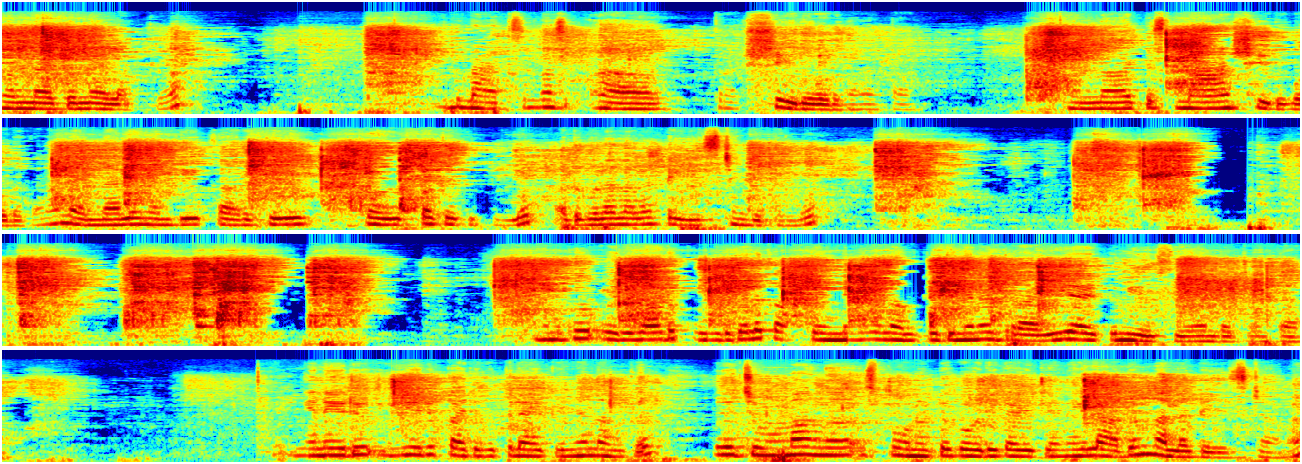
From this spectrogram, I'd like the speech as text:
നന്നായിട്ടൊന്ന് ഇളക്കുക. ഇത് മാക്സിമം ക്രഷ് ചെയ്ത് കൊടുക്കണം കേട്ടോ. നന്നായിട്ട് സ്മാഷ് ചെയ്ത് കൊടുക്കണം. എന്നാലേ നമുക്ക് ഈ കറിക്ക് ഒരു കൊഴുപ്പൊക്കെ കിട്ടുള്ളൂ. അതുപോലെ നല്ല ടേസ്റ്റും കിട്ടുള്ളൂ. നമുക്ക് ഒരുപാട് കൂടുതൽ കപ്പ ഉണ്ടെങ്കിൽ നമുക്കിതിങ്ങനെ ഡ്രൈ ആയിട്ടും യൂസ് ചെയ്യാൻ പറ്റും കേട്ടോ. ഇങ്ങനെ ഒരു ഈ ഒരു പരുവത്തിലായി കഴിഞ്ഞാൽ നമുക്ക് ഇത് ചുമ്മാ അങ്ങ് സ്പൂണിട്ട് കോരി കഴിക്കുകയാണെങ്കിൽ അതും നല്ല ടേസ്റ്റാണ്.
